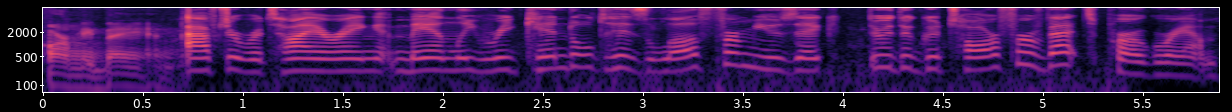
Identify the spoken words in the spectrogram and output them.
Army band. After retiring, Manley rekindled his love for music through the Guitar for Vets program,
